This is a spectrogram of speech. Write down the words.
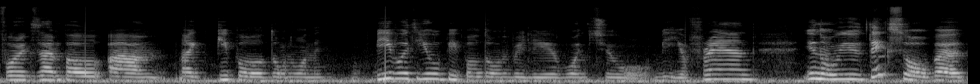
For example um, like people don't want to be with you people don't really want to be your friend. You know you think so but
